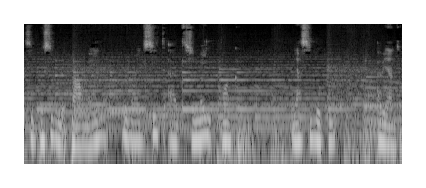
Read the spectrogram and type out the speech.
c'est possible par mail, le brexit à gmail.com. Merci beaucoup, à bientôt.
